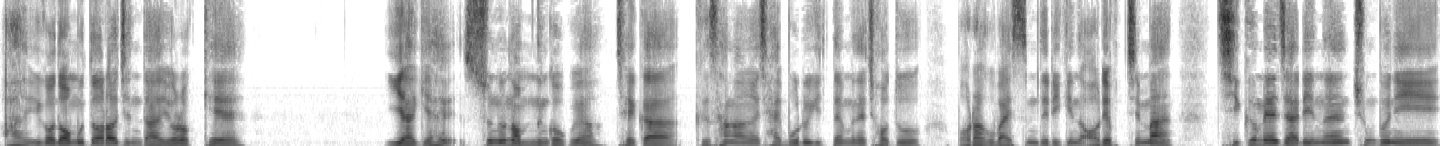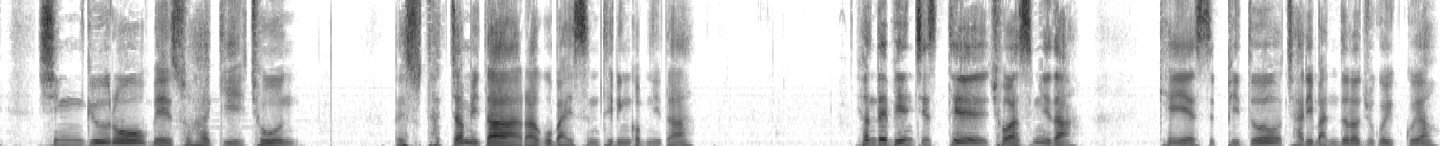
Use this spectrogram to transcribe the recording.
아 이거 너무 떨어진다 이렇게 이야기할 수는 없는 거고요. 제가 그 상황을 잘 모르기 때문에 저도 뭐라고 말씀드리기는 어렵지만 지금의 자리는 충분히 신규로 매수하기 좋은 매수 타점이다라고 말씀드린 겁니다. 현대 비엔치스틸 좋았습니다. KSP도 자리 만들어주고 있고요.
